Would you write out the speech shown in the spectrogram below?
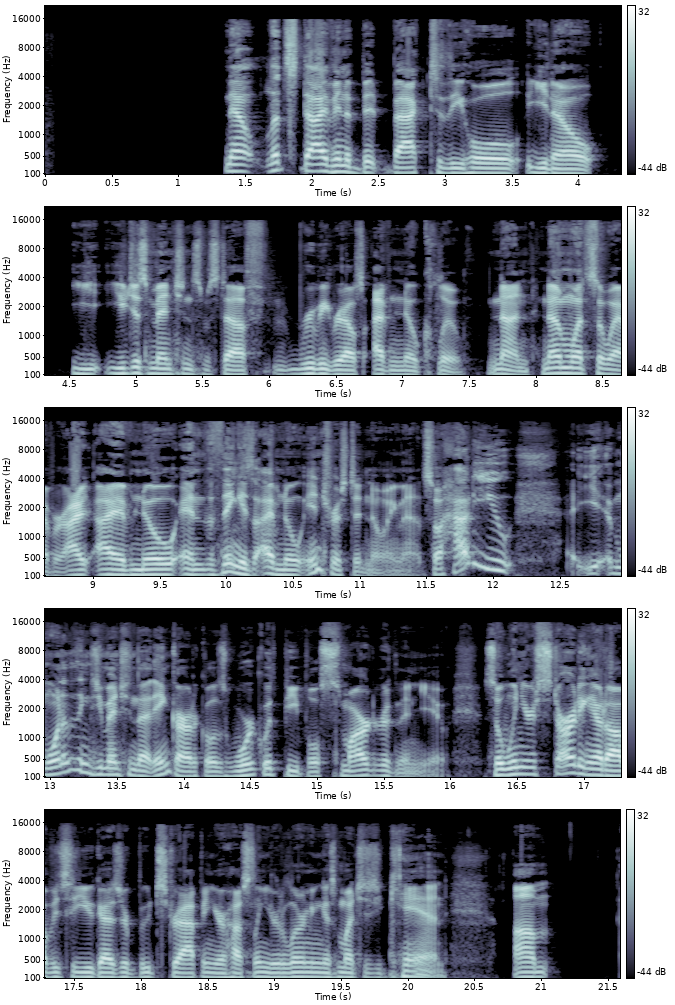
Now, let's dive in a bit back to the whole, you know, you, you just mentioned some stuff. Ruby Rails, I have no clue. None. None whatsoever. I, I have no, and the thing is, I have no interest in knowing that. So, how do you, one of the things you mentioned that Inc. article is work with people smarter than you. So, when you're starting out, obviously, you guys are bootstrapping, you're hustling, you're learning as much as you can. Um,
